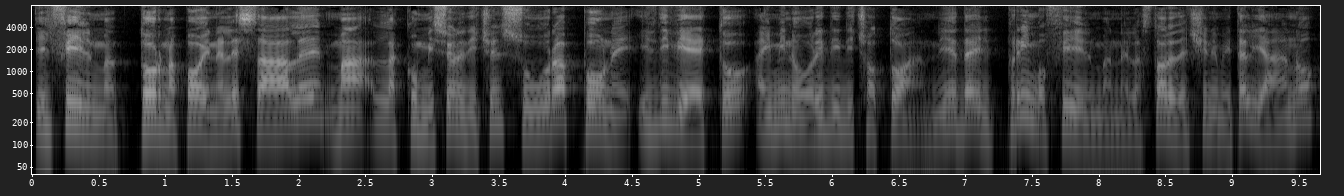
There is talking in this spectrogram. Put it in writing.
Il film torna poi nelle sale, ma la commissione di censura pone il divieto ai minori di 18 anni ed è il primo film nella storia del cinema italiano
